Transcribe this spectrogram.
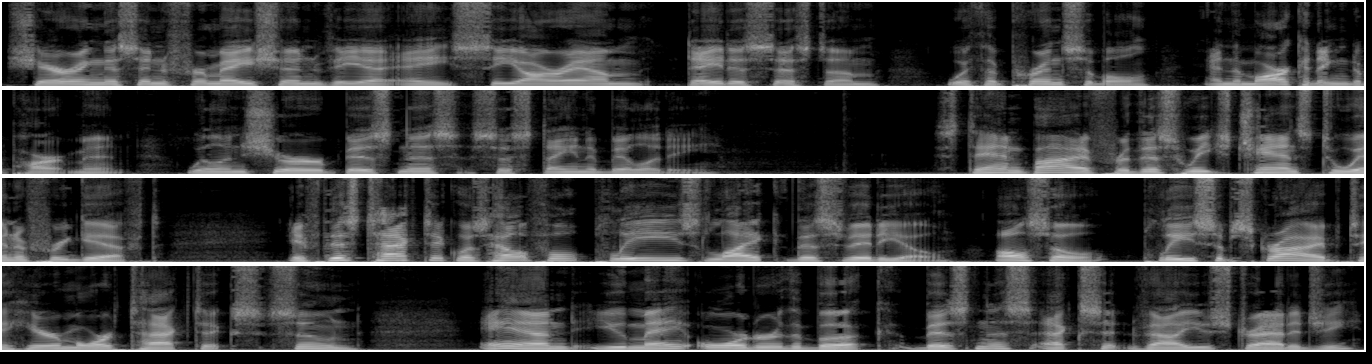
Sharing this information via a CRM data system with a principal and the marketing department will ensure business sustainability. Stand by for this week's chance to win a free gift. If this tactic was helpful, please like this video. Also, please subscribe to hear more tactics soon. And you may order the book Business Exit Value Strategy,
